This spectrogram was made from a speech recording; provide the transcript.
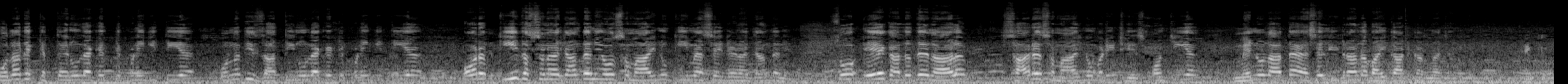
ਉਹਨਾਂ ਦੇ ਕਿੱਤੇ ਨੂੰ ਲੈ ਕੇ ਟਿੱਪਣੀ ਕੀਤੀ ਹੈ, ਉਹਨਾਂ ਦੀ ਜ਼ਾਤੀ ਨੂੰ ਲੈ ਕੇ ਟਿੱਪਣੀ ਕੀਤੀ ਹੈ ਔਰ ਕੀ ਦੱਸਣਾ ਚਾਹੁੰਦੇ ਨੇ, ਉਹ ਸਮਾਜ ਨੂੰ ਕੀ ਮੈਸੇਜ ਦੇਣਾ ਚਾਹੁੰਦੇ ਨੇ। ਸੋ ਇਹ ਗੱਲ ਦੇ ਨਾਲ ਸਾਰੇ ਸਮਾਜ ਨੂੰ ਬੜੀ ਠੇਸ ਪਹੁੰਚੀ ਹੈ। ਮੈਨੂੰ ਲੱਗਦਾ ਐਸੇ ਲੀਡਰਾਂ ਦਾ ਬਾਈਕਾਟ ਕਰਨਾ ਚਾਹੀਦਾ ਥੈਂਕ ਯੂ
